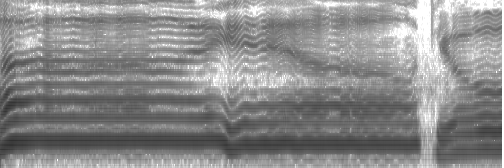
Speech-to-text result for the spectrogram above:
I am your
